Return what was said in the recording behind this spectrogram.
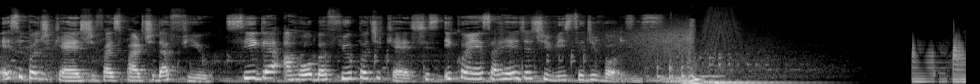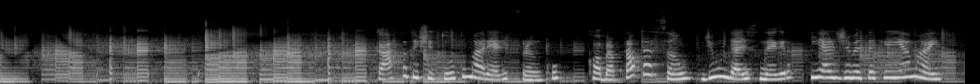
Esse podcast faz parte da FIO. Siga arroba FIO Podcasts e conheça a rede ativista de vozes. Carta do Instituto Marielle Franco cobra proteção de mulheres negras e LGBTQIA+.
